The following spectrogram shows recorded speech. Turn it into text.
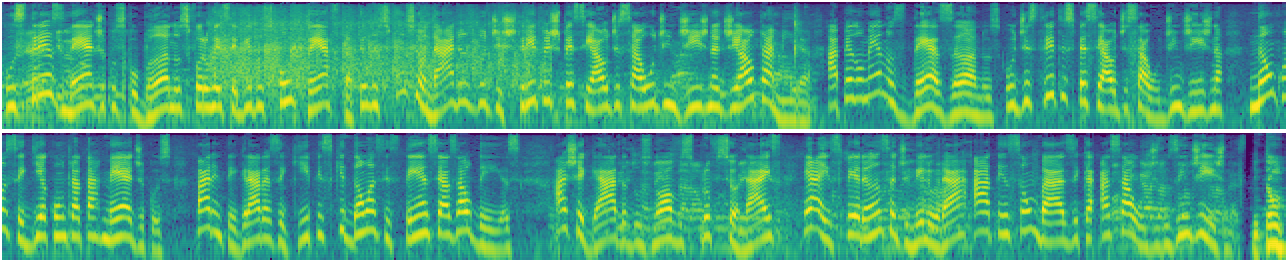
Os três médicos cubanos foram recebidos com festa pelos funcionários do Distrito Especial de Saúde Indígena de Altamira. Há pelo menos 10 anos, o Distrito Especial de Saúde Indígena não conseguia contratar médicos para integrar as equipes que dão assistência às aldeias. A chegada dos novos profissionais é a esperança de melhorar a atenção básica à saúde dos indígenas. Então,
